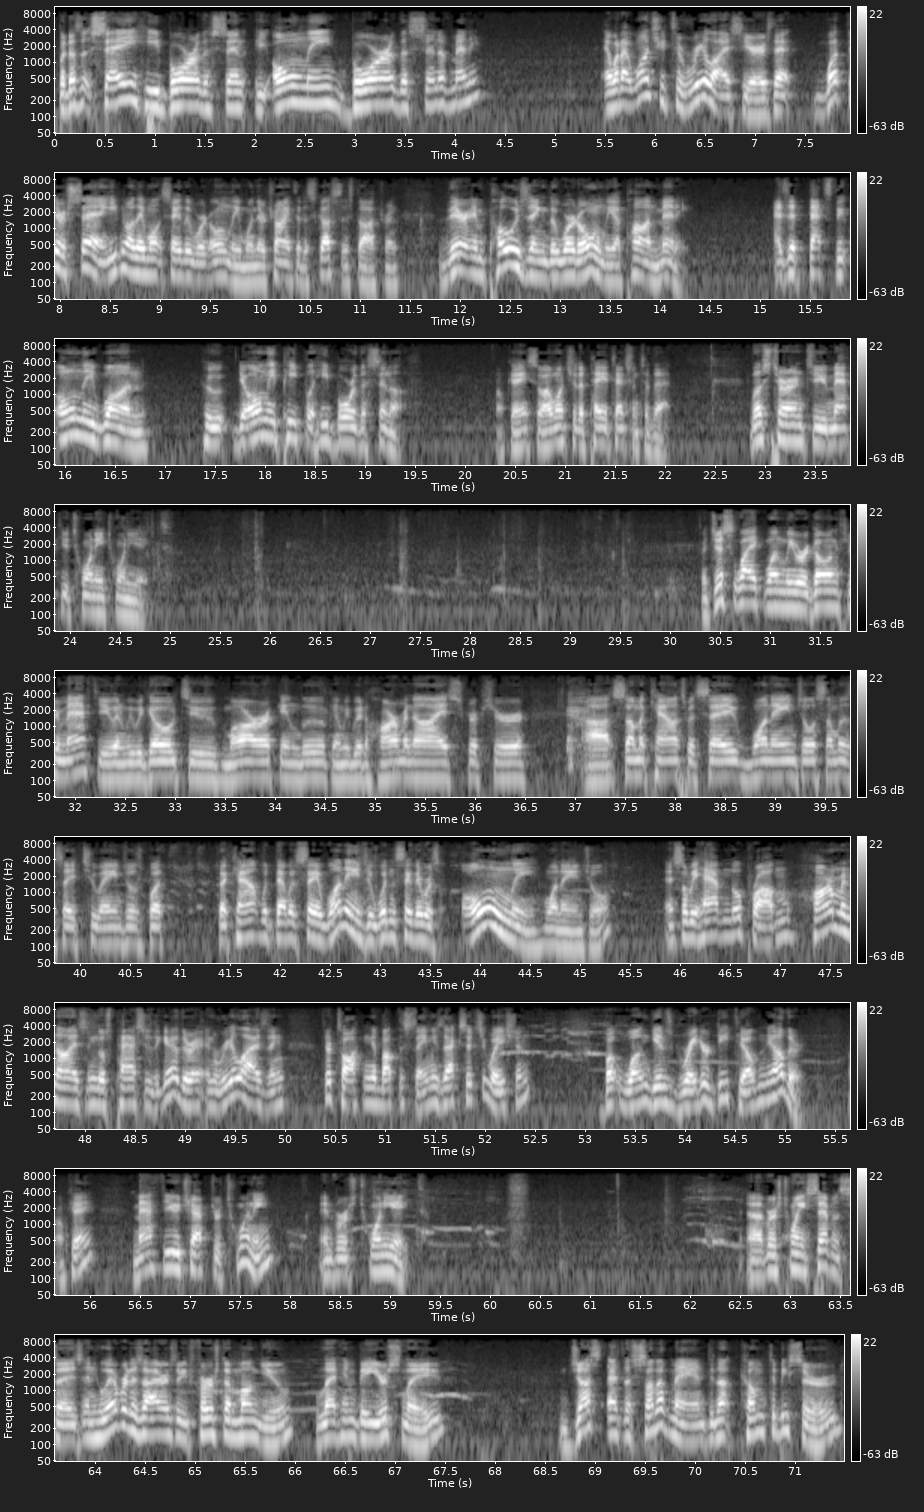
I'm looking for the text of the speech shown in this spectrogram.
But does it say he bore the sin, he only bore the sin of many? And what I want you to realize here is that what they're saying, even though they won't say the word only when they're trying to discuss this doctrine, they're imposing the word only upon many. As if that's the only one who, the only people he bore the sin of. Okay, so I want you to pay attention to that. Let's turn to Matthew 20, 28. But just like when we were going through Matthew and we would go to Mark and Luke and we would harmonize scripture, uh, some accounts would say one angel, some would say two angels, but the account that would say one angel wouldn't say there was only one angel. And so we have no problem harmonizing those passages together and realizing they're talking about the same exact situation, but one gives greater detail than the other. Okay? Matthew chapter 20 and verse 28. Uh, verse 27 says, And whoever desires to be first among you, let him be your slave, just as the Son of Man did not come to be served,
